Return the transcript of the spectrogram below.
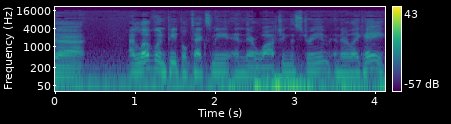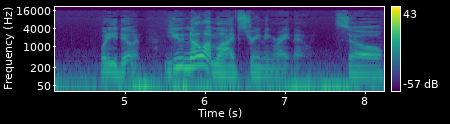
uh, I love when people text me and they're watching the stream and they're like, "Hey, what are you doing?" You know I'm live streaming right now, so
